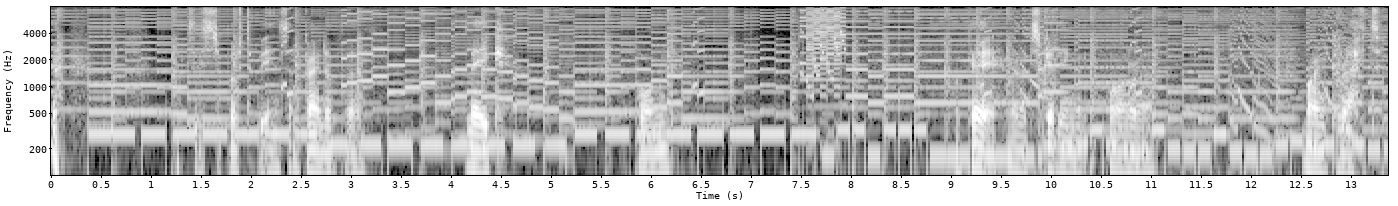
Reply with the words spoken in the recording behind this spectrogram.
this is supposed to be some kind of uh, lake, pond. Okay, now it's getting more uh, Minecraft.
